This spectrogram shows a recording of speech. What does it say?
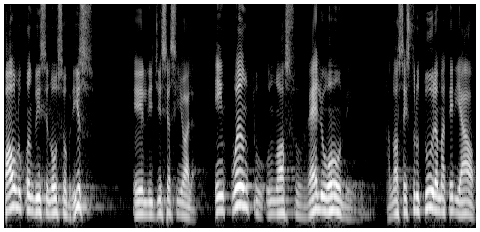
Paulo, quando ensinou sobre isso, ele disse assim: olha, enquanto o nosso velho homem, a nossa estrutura material,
